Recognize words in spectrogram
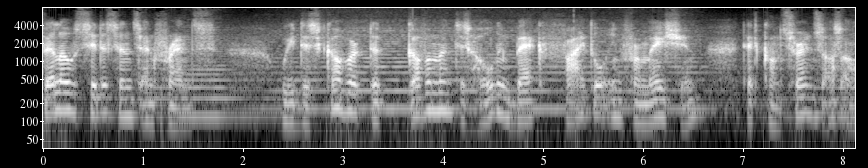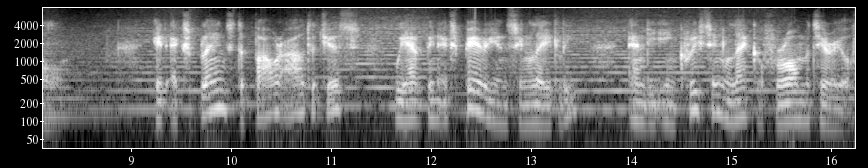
Fellow citizens and friends, we discovered the government is holding back vital information that concerns us all. It explains the power outages we have been experiencing lately and the increasing lack of raw materials.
